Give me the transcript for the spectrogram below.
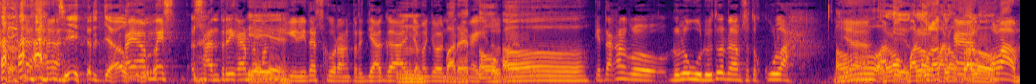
Anjir jauh. kayak mes santri kan Iya, memang iya. higienistas kurang terjaga zaman-zaman dulu kayak gitu. Oh. Kita kan kalau dulu wudhu itu dalam satu kulah. Oh, Ya, balong, Kulah tuh balong, kayak balong. kolam.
